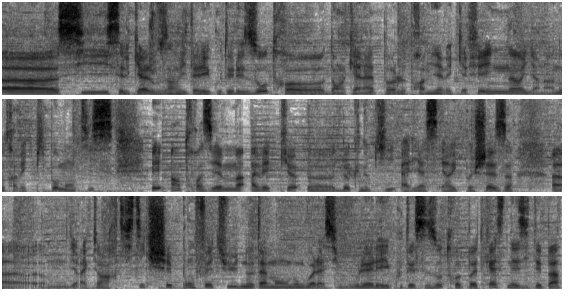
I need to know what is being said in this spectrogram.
Euh, si c'est le cas, je vous invite à aller écouter les autres euh, dans le canap. Le premier avec Caféine, il y en a un autre avec Pipo Mantis et un troisième avec euh, Doc Noki alias Eric Pochez, euh, directeur artistique chez Ponfétu notamment. Donc voilà, si vous voulez aller écouter ces autres podcasts, n'hésitez pas.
